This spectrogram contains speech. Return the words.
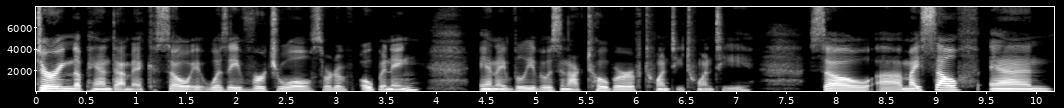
during the pandemic. So it was a virtual sort of opening. And I believe it was in October of 2020. So, uh, myself and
